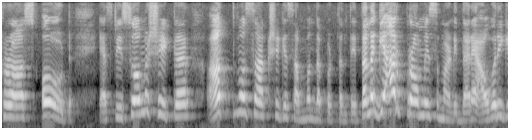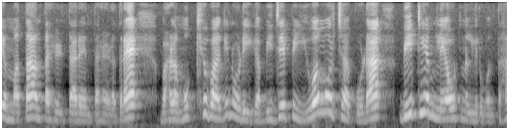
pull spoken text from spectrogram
ಕ್ರಾಸ್ ಔಟ್ ಎಸ್ ಟಿ ಸೋಮಶೇಖರ್ ಆತ್ಮಸಾಕ್ಷಿಗೆ ಸಂಬಂಧಪಟ್ಟಂತೆ ತನಗೆ ಯಾರು ಪ್ರಾಮಿಸ್ ಮಾಡಿದ್ದಾರೆ, ಅವರಿಗೆ ಮತ ಅಂತ ಹೇಳ್ತಾರೆ ಅಂತ ಹೇಳಿದ್ರೆ, ಬಹಳ ಮುಖ್ಯವಾಗಿ ನೋಡಿ, ಈಗ ಬಿಜೆಪಿ ಯುವ ಮೋರ್ಚಾ ಕೂಡ ಬಿ ಟಿ ಎಂ ಲೇಔಟ್ನಲ್ಲಿರುವಂತಹ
